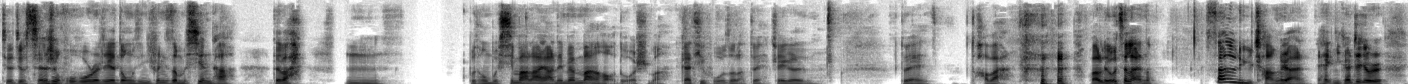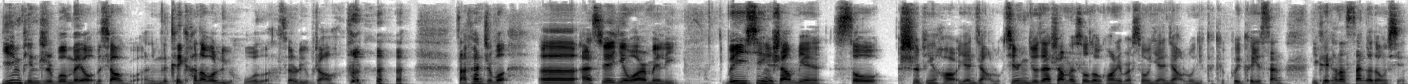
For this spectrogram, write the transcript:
就就神神乎乎的这些东西，你说你怎么信他，对吧？嗯，不同步，喜马拉雅那边慢好多是吧？该剃胡子了，对这个对。好吧，我要留起来呢。三缕长髯，哎，你看这就是音频直播没有的效果，你们可以看到我捋胡子，虽然捋不着。咋看直播？呃，S J 因我而美丽，微信上面搜视频号演讲录，其实你就在上面搜索框里边搜演讲录，你可会可以三，你可以看到三个东西。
